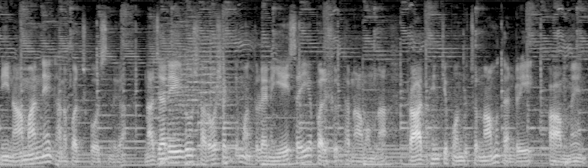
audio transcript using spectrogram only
నీ నామాన్నే ఘనపరచుకోవాల్సిందిగా నజరేయుడు సర్వశక్తిమంతుడైన ఏసయ్య పరిశుద్ధ నామంన ప్రార్థించి పొందుచున్నాము తండ్రి. ఆమెన్.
